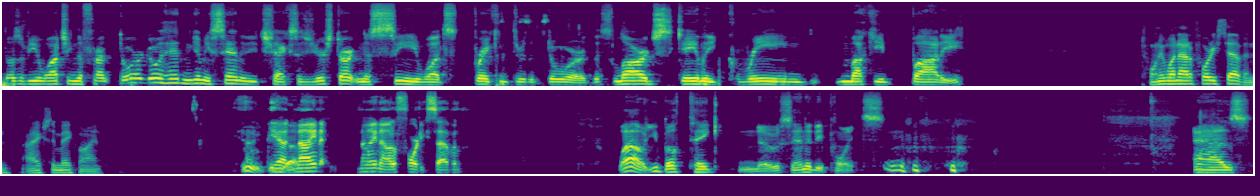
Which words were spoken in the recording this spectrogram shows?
Those of you watching the front door, go ahead and give me sanity checks as you're starting to see what's breaking through the door. This large, scaly, green, mucky body. 21 out of 47. I actually make mine. Ooh, yeah, job. nine nine out of forty-seven. Wow, you both take no sanity points. As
